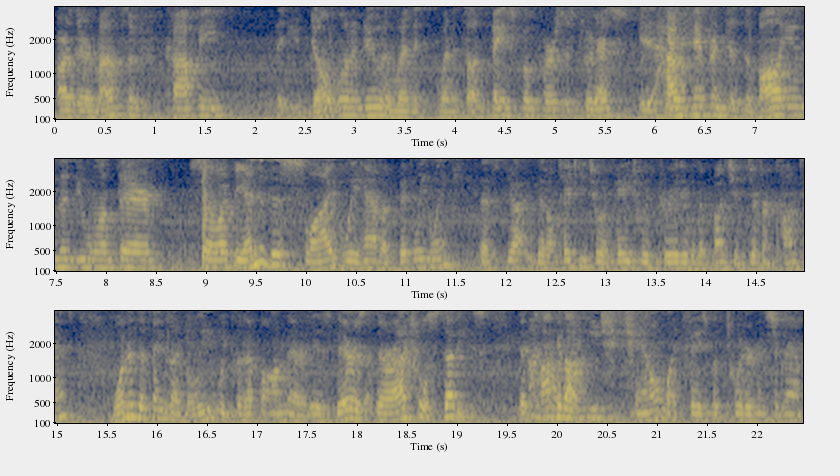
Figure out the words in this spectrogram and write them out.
are there amounts of copy that you don't want to do, and when when it's on Facebook versus Twitter, Yes. i- how Yes. different is the volume that you want there? So at the end of this slide, we have a Bitly link that's got, that'll take you to a page we've created with a bunch of different content. One of the things I believe we put up on there is there's there are actual studies that On talk about long? each channel, like Facebook, Twitter, Instagram,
